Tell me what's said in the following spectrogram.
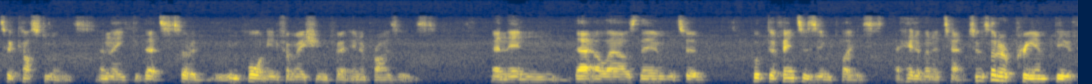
to customers, and they that's sort of important information for enterprises. And then that allows them to put defenses in place ahead of an attack. So it's sort of a preemptive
